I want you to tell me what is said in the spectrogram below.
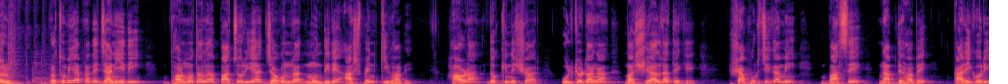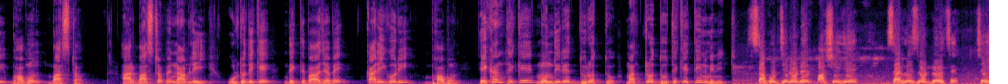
চলুন, প্রথমেই আপনাদের জানিয়ে দিই, ধর্মতলা পাচুরিয়া জগন্নাথ মন্দিরে আসবেন কীভাবে? হাওড়া, দক্ষিণেশ্বর, উল্টোডাঙ্গা বা শিয়ালদা থেকে সাপুরজিগামী বাসে নামতে হবে কারিগরি ভবন বাস স্টপ। আর বাস স্টপে নামলেই উল্টো দিকে দেখতে পাওয়া যাবে কারিগরি ভবন। এখান থেকে মন্দিরের দূরত্ব মাত্র দু থেকে তিন মিনিট। সাপুরজি রোডের পাশেই যে সার্ভিস রোড রয়েছে সেই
